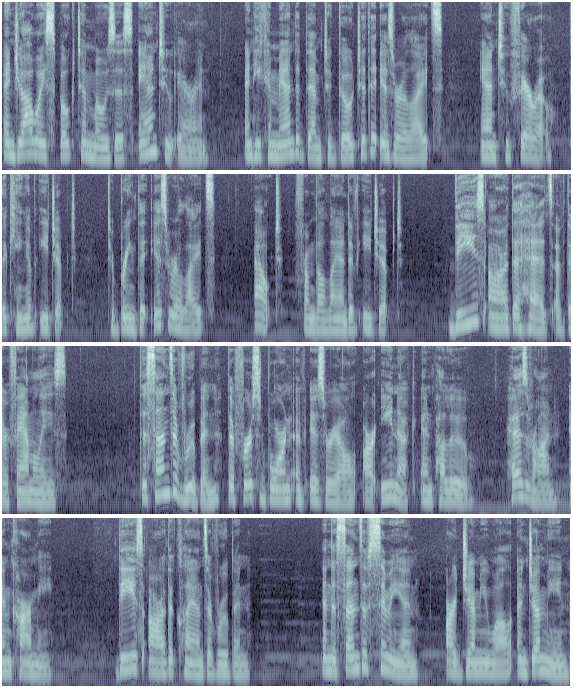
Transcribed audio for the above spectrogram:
And Yahweh spoke to Moses and to Aaron, and he commanded them to go to the Israelites and to Pharaoh, the king of Egypt, to bring the Israelites out from the land of Egypt. These are the heads of their families. The sons of Reuben, the firstborn of Israel, are Enoch and Pallu, Hezron and Carmi. These are the clans of Reuben. And the sons of Simeon are Jemuel and Jamin,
